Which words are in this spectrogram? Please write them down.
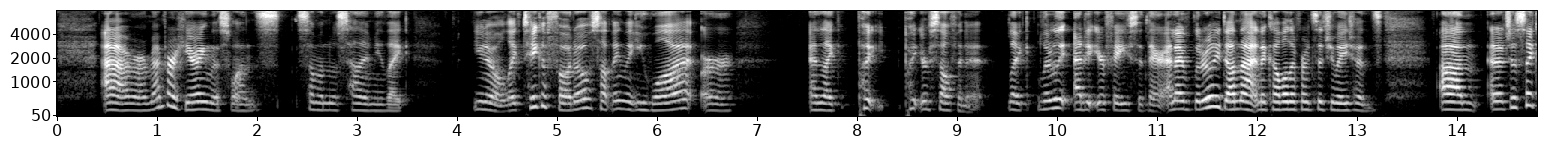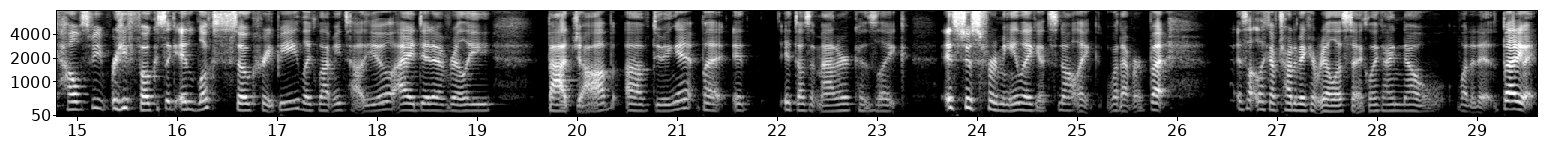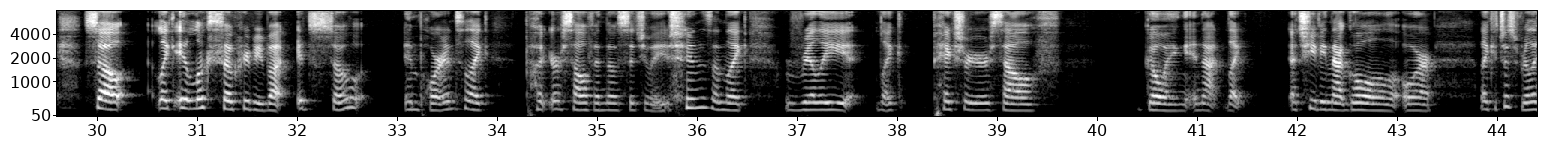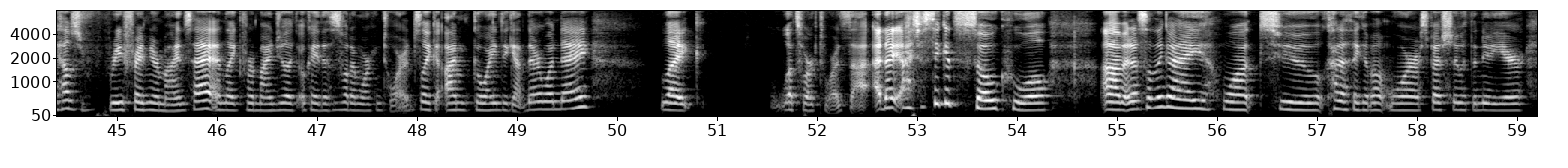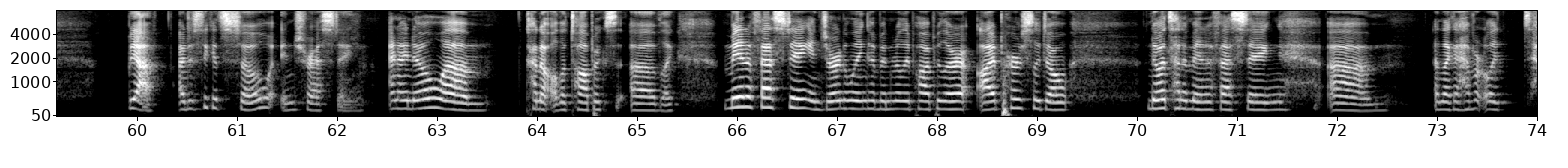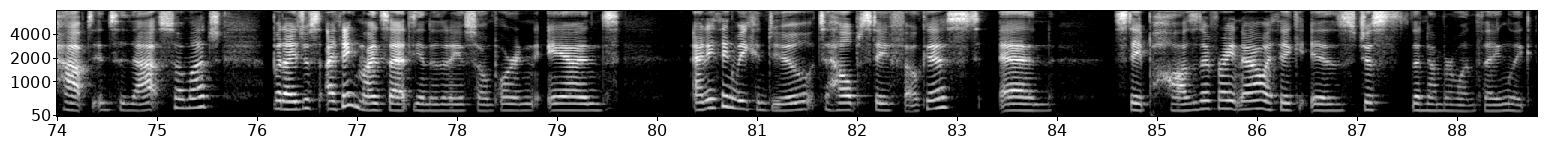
and i remember hearing this once someone was telling me like you know like take a photo of something that you want or and like put put yourself in it like literally edit your face in there and i've literally done that in a couple different situations um, and it just like helps me refocus. Like it looks so creepy. Like let me tell you, I did a really bad job of doing it, but it it doesn't matter because like it's just for me. Like it's not like whatever. But it's not like I'm trying to make it realistic. Like I know what it is. But anyway, so like it looks so creepy, but it's so important to like put yourself in those situations and like really like picture yourself going in that like achieving that goal or like it just really helps reframe your mindset and like remind you like okay this is what i'm working towards like i'm going to get there one day like let's work towards that and i, I just think it's so cool um, and it's something i want to kind of think about more especially with the new year. But yeah i just think it's so interesting. And i know um, kind of all the topics of like manifesting and journaling have been really popular. I personally don't know a ton of manifesting um, and like I haven't really tapped into that so much, but I just I think mindset at the end of the day is so important. And anything we can do to help stay focused and stay positive right now, I think is just the number one thing. Like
